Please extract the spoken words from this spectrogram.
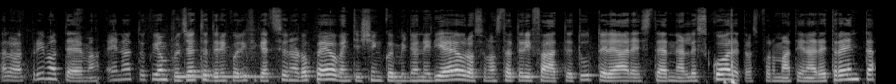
Allora, primo tema. È nato qui un progetto di riqualificazione europeo, 25 milioni di euro, sono state rifatte tutte le aree esterne alle scuole, trasformate in aree 30,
